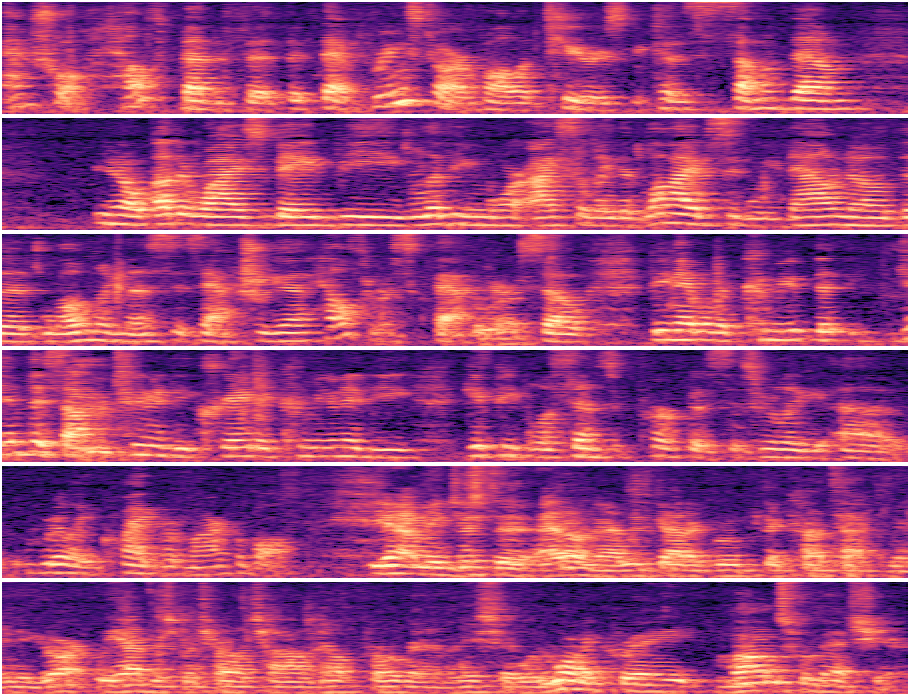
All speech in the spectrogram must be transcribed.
actual health benefit that that brings to our volunteers because some of them, you know, otherwise may be living more isolated lives, and we now know that loneliness is actually a health risk factor. Correct. So being able to commute, that, give this opportunity, create a community, give people a sense of purpose is really, uh, really quite remarkable. Yeah, I mean, just to add on that, we've got a group that contacted me in New York. We have this maternal child health program, and they said, we want to create moms for MedShare.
